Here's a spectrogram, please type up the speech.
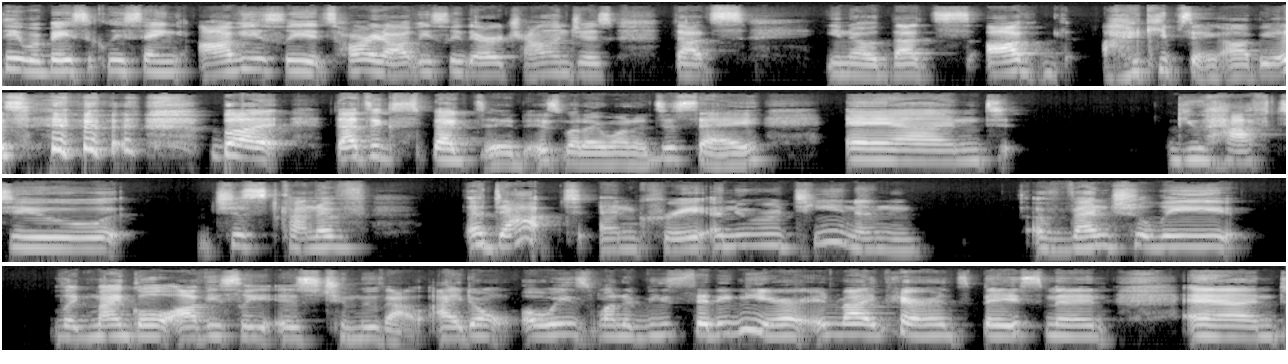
they were basically saying obviously it's hard. Obviously there are challenges that's you know that's ob- i keep saying obvious but that's expected is what i wanted to say and you have to just kind of adapt and create a new routine and eventually like my goal obviously is to move out. I don't always want to be sitting here in my parents' basement and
